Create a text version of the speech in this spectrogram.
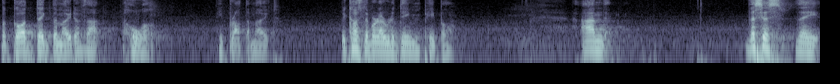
But God digged them out of that hole. He brought them out because they were a redeemed people. And this is the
